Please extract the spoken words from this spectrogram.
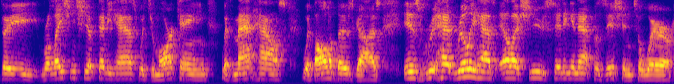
the relationship that he has with Jamar Cain, with Matt House, with all of those guys is really has LSU sitting in that position to where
